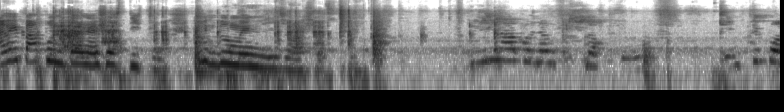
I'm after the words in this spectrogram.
Ay, may siya dito. Nagdumin siya siya. Bili nga po ng lock ko. Thank you po.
